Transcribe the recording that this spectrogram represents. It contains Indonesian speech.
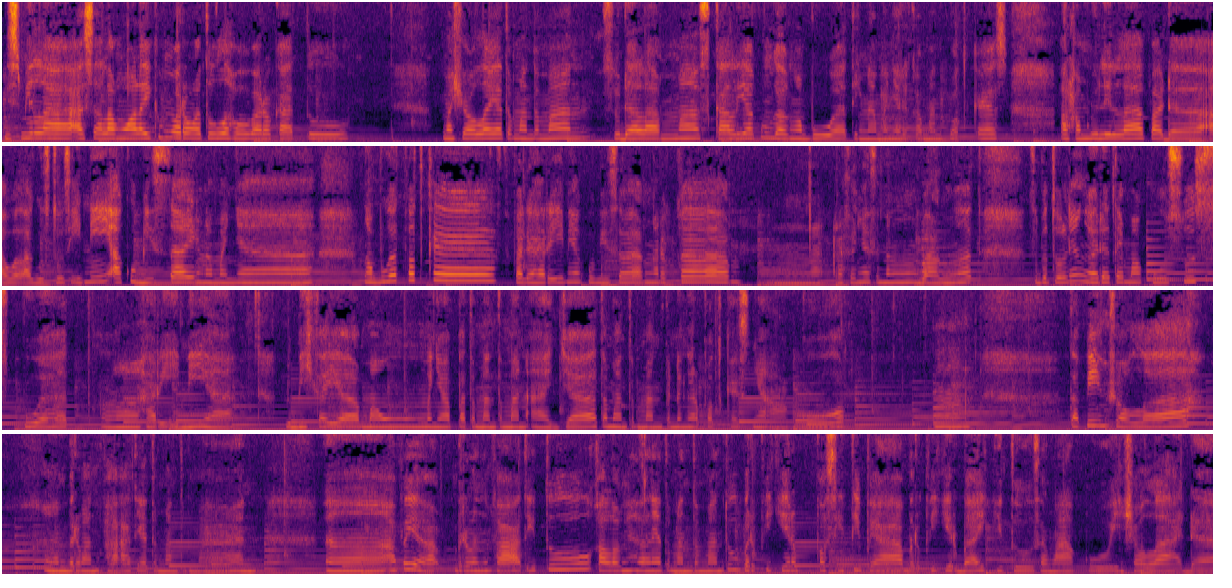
Bismillah, Assalamualaikum warahmatullahi wabarakatuh. Masya Allah ya teman-teman. Sudah lama sekali aku nggak ngebuat yang namanya rekaman podcast. Alhamdulillah pada awal Agustus ini aku bisa yang namanya ngebuat podcast. Pada hari ini aku bisa ngerekam. Hmm, Rasanya seneng banget. Sebetulnya nggak ada tema khusus buat uh, hari ini ya lebih kayak mau menyapa teman-teman aja teman-teman pendengar podcastnya aku. Hmm, tapi insya Allah hmm, bermanfaat ya teman-teman. Hmm, apa ya bermanfaat itu kalau misalnya teman-teman tuh berpikir positif ya berpikir baik gitu sama aku. Insya Allah ada.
